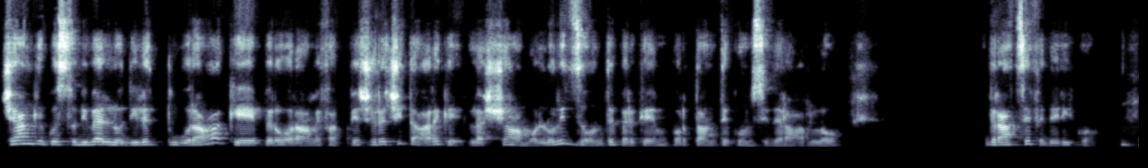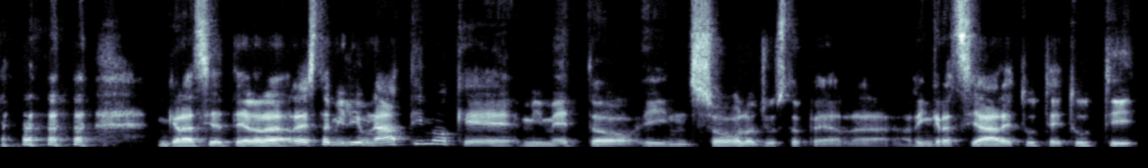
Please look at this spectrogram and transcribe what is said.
C'è anche questo livello di lettura che per ora mi fa piacere citare, che lasciamo all'orizzonte perché è importante considerarlo. Grazie Federico. Grazie a te. Allora, restami lì un attimo che mi metto in solo giusto per eh, ringraziare tutte e tutti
